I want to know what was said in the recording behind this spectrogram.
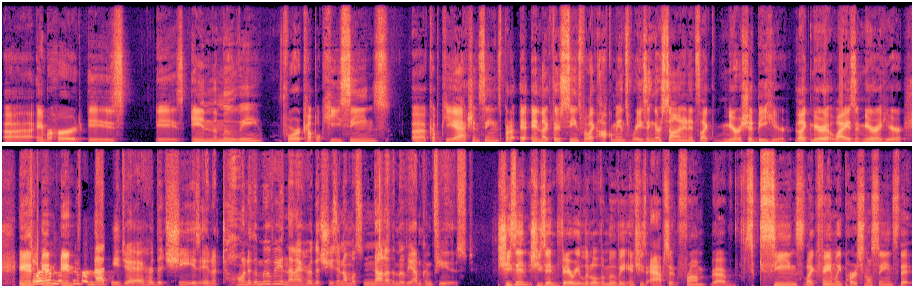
uh, Amber Heard is is in the movie for a couple key scenes, uh, a couple key action scenes. But uh, and like there's scenes where like Aquaman's raising their son, and it's like Mera should be here. Like Mera, why isn't Mera here? And so I heard and, and from that DJ, I heard that she is in a ton of the movie, and then I heard that she's in almost none of the movie. I'm confused she's in she's in very little of the movie and she's absent from uh, scenes like family personal scenes that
